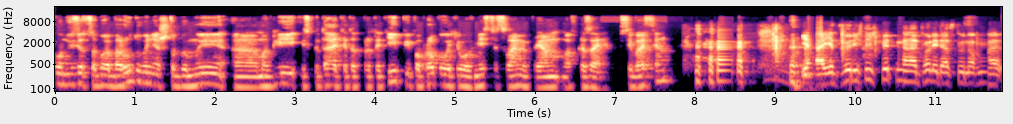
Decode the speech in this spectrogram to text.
он везет с собой оборудование, чтобы мы могли испытать этот прототип и попробовать его вместе с вами прямо в Казани. Себастьян? Ja, jetzt würde ich dich bitten, Anatoli, dass du nochmal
